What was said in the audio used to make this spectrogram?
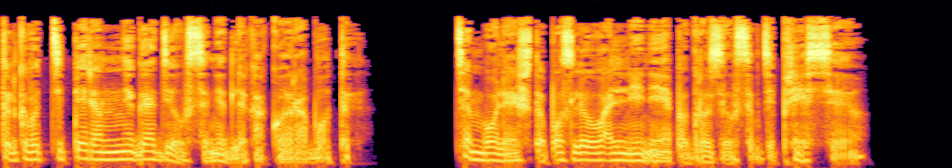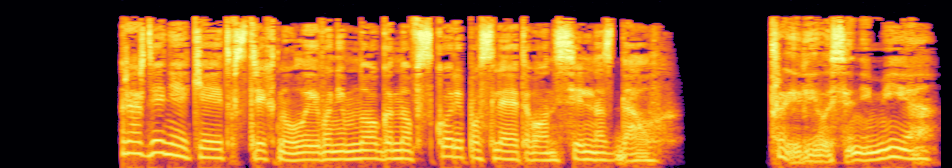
Только вот теперь он не годился ни для какой работы. Тем более, что после увольнения погрузился в депрессию. Рождение Кейт встряхнуло его немного, но вскоре после этого он сильно сдал. Проявилась анемия,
